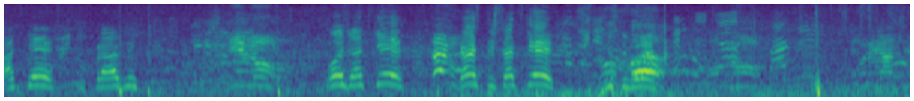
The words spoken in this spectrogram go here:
Acke, isprazni. Mirno! Može, mu! Kastiš, Acke! Pusti, Vule. Dobro! Mora jači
